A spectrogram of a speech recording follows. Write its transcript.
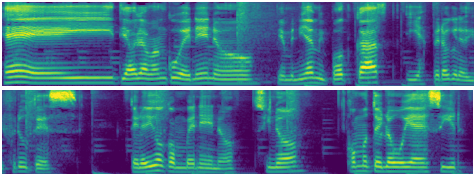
Hey, te habla Mancu Veneno. Bienvenida a mi podcast y espero que lo disfrutes. Te lo digo con veneno, si no, ¿cómo te lo voy a decir?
